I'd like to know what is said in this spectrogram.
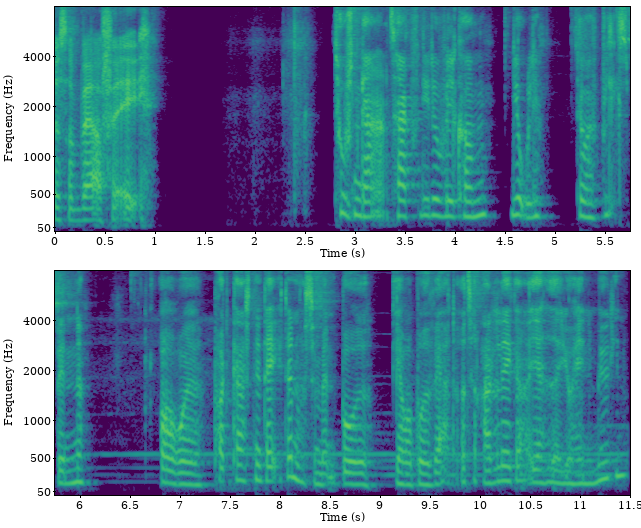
lade sig værfe af. Tusind gange tak, fordi du ville komme, Julie. Det var vildt spændende. Og øh, podcasten i dag, den var simpelthen både, jeg var både vært og tilrettelægger, og jeg hedder Johanne Myggen.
